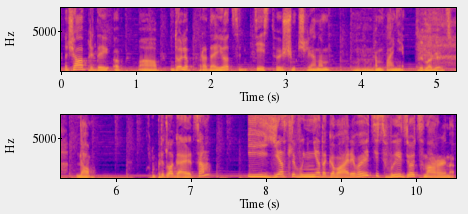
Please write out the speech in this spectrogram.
Сначала прида... Э, а, доля продается действующим членам угу. компании. Предлагается. Да, предлагается. И если вы не договариваетесь, вы идете на рынок.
